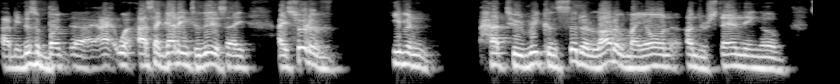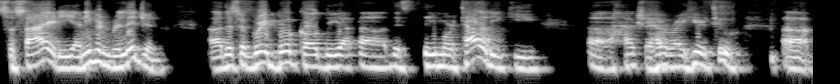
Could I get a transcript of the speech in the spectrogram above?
I mean, there's a but uh, as I got into this, I I sort of even had to reconsider a lot of my own understanding of society and even religion. Uh, there's a great book called the uh, this the Immortality Key. Uh, actually, I have it right here too. Uh,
